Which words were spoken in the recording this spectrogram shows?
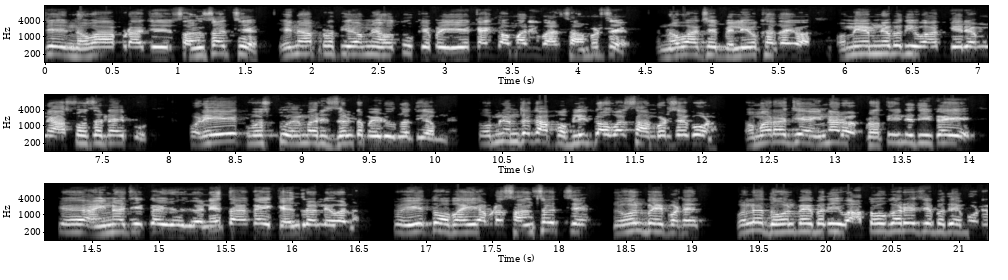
જે નવા આપણા જે સંસદ છે, એના પ્રત્યે અમને હતું કે ભાઈ એ કંઈક અમારી વાત સાંભળશે. નવા છે, પહેલી વખત આવ્યા. અમે એમને બધી વાત કરી, અમને આશ્વાસન આપ્યું. પણ એક વસ્તુ એમાં રિઝલ્ટ મળ્યું નથી અમને. તો અમને એમ થાય કે આ પબ્લિકનો અવાજ સાંભળશે કોણ? અમારા જે અહીંના પ્રતિનિધિ કહીએ કે અહીંના જે કઈ નેતા કઈ કેન્દ્ર લેવાના, તો એ તો ભાઈ આપણા સાંસદ છે, ધવલભાઈ પટેલ. ભલે ધવલભાઈ બધી વાતો કરે છે, બધે મોટે,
